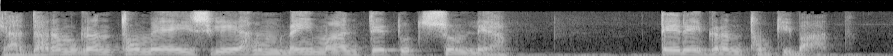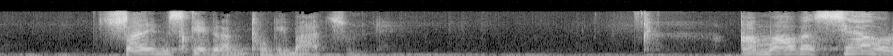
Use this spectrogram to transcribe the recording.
क्या धर्म ग्रंथों में इसलिए हम नहीं मानते? तो सुन ले अब, तेरे ग्रंथों की बात, साइंस के ग्रंथों की बात सुन ले। अमावस्या और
